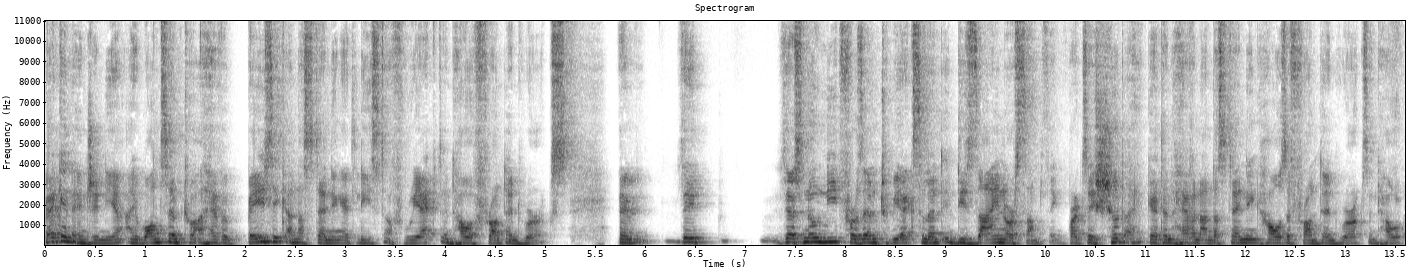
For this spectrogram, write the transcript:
backend engineer, I want them to have a basic understanding at least of React and how a front end works. And they there's no need for them to be excellent in design or something, but they should get and have an understanding how the front end works and how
